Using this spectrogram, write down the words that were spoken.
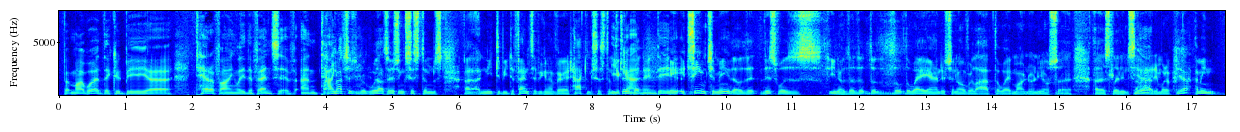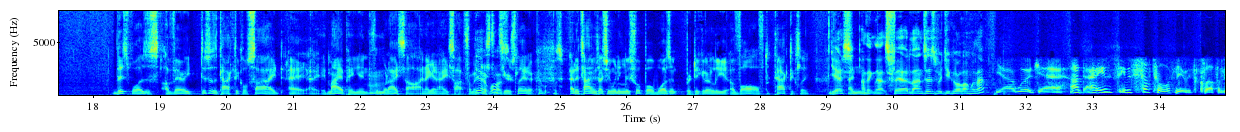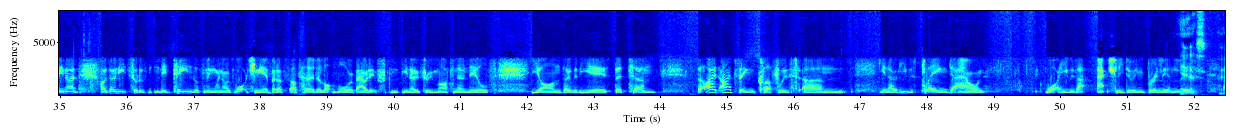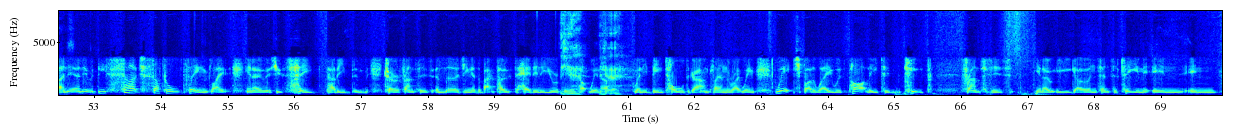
But my word, they could be uh, terrifyingly defensive and tight. Not without suggesting systems uh, need to be defensive. You can have very attacking systems You too. can, but indeed. It, it seemed to me though that this was, you know, the the, the, the, the way Anderson overlapped, the way Martin O'Neill's uh, uh, slid inside, Yeah, and whatever. yeah. I mean. This was a very this was a tactical side, uh, uh, in my opinion, from what I saw. And again, I saw it from a Mm. Yeah, distance years later. At a time, especially when English football wasn't particularly evolved tactically. yes, and- I think that's fair. Lanzers, would you go along with that? Yeah, I would. Yeah, I, I, it was it was subtle, wasn't it? It was Clough. I mean, I I was only sort of mid-teens or something when I was watching it, but I've I've heard a lot more about it, you know, through Martin O'Neill's yarns over the years. But um, but I I think Clough was, um, you know, he was playing down what he was a- actually doing brilliantly. Yes, yes. And, and it would be such subtle things, like, you know, as you say, Paddy, Trevor Francis emerging at the back post to head in a European Yeah, Cup winner yeah. when he'd been told to go out and play on the right wing, which, by the way, was partly to keep Francis's, you know, ego and sense of team in in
